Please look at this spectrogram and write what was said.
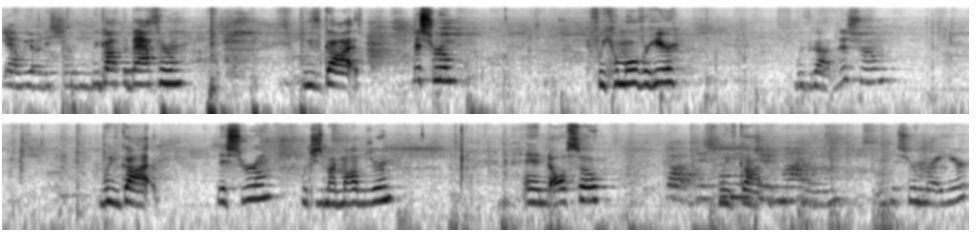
Yeah, we already showed you. We got the bathroom. We've got this room. If we come over here, we've got this room. We've got this room, which is my mom's room. And also, Got this We've got- which is my room. this room right here,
